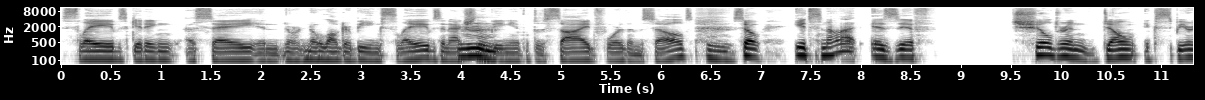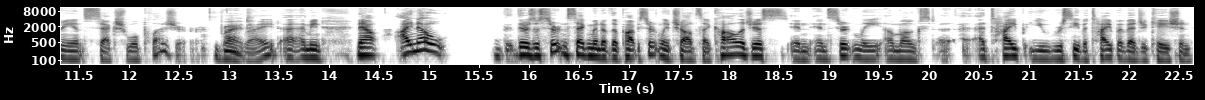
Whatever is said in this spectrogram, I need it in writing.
slaves getting a say in or no longer being slaves and actually Mm. being able to decide for themselves. Mm. So it's not as if children don't experience sexual pleasure, right. right? I mean, now I know th- there's a certain segment of the pop, certainly child psychologists, and and certainly amongst a, a type, you receive a type of education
